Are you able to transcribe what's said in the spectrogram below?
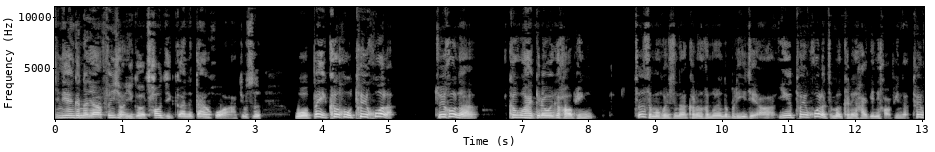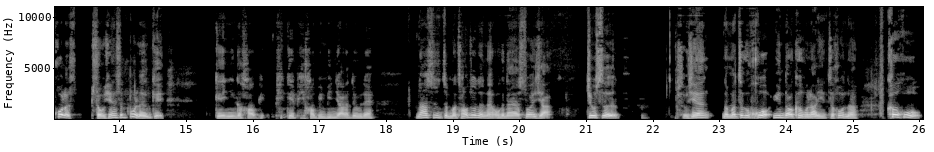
今天跟大家分享一个超级干的干货啊，就是我被客户退货了，最后呢，客户还给了我一个好评，这是怎么回事呢？可能很多人都不理解啊，因为退货了怎么可能还给你好评呢？退货了，首先是不能给给你一个好评评给好评评价的，对不对？那是怎么操作的呢？我跟大家说一下，就是首先，那么这个货运到客户那里之后呢，客户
